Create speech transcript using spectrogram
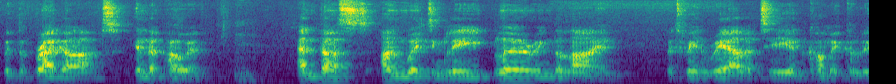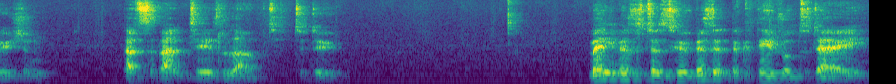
with the braggart in the poem, and thus unwittingly blurring the line between reality and comic illusion that Cervantes loved to do. Many visitors who visit the cathedral today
